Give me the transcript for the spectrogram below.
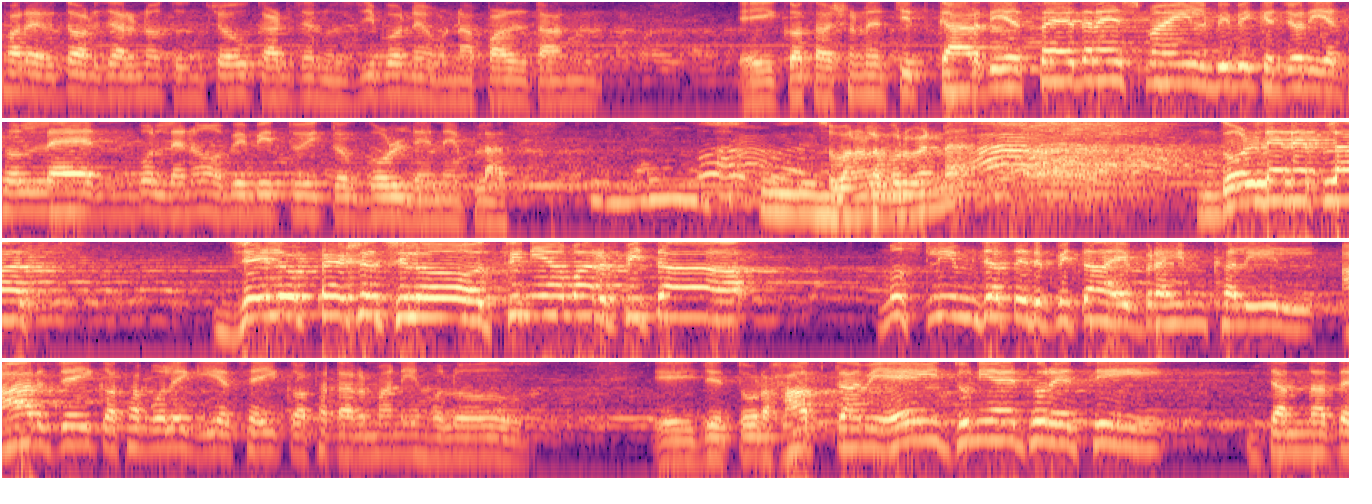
ঘরের দরজার নতুন চৌকাট যেন জীবনেও না পাল্টান। এই কথা শুনে চিৎকার দিয়ে ইসমাইল বিবিকে জড়িয়ে ধরলেন, বললেন, ও বিবি, তুই তো গোল্ডেন এ প্লাস পড়বেন না? গোল্ডেন এ প্লাস যে লোকটা এসেছিল, তিনি আমার পিতা, মুসলিম জাতির পিতা ইব্রাহিম খালিল। আর যেই কথা বলে গিয়েছে, এই কথাটার মানে হলো এই যে তোর হাতটা আমি এই দুনিয়ায় ধরেছি জান্নাতে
